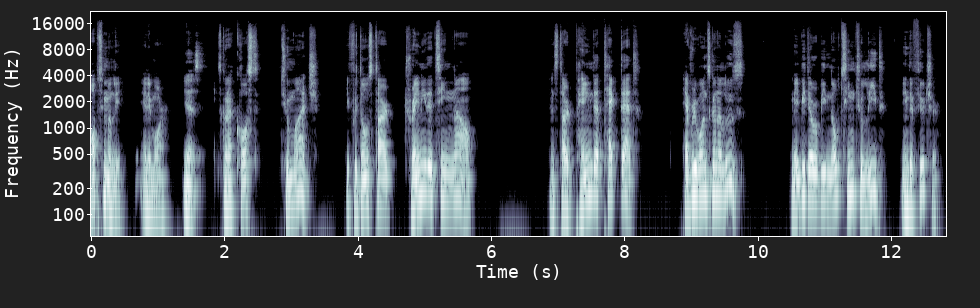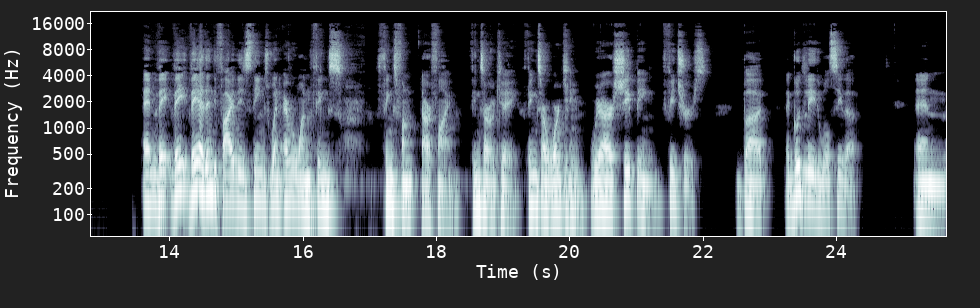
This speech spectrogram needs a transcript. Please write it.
optimally anymore. Yes. It's going to cost too much. If we don't start training the team now and start paying that tech debt, everyone's going to lose. Maybe there will be no team to lead in the future. And they, they, they identify these things when everyone thinks things fun, are fine. Things are okay. Things are working. Mm-hmm. We are shipping features, but a good lead will see that. And,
